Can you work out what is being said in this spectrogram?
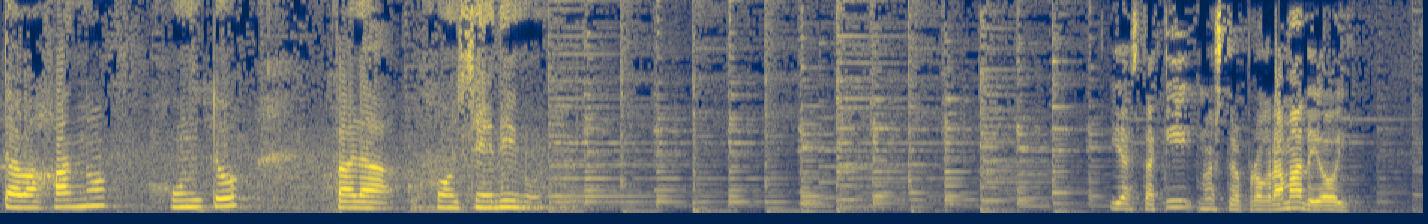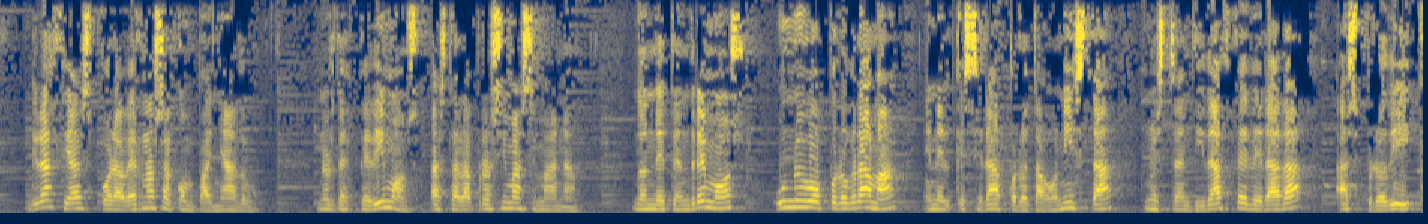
trabajando juntos para conseguirlo. Y hasta aquí nuestro programa de hoy. Gracias por habernos acompañado. Nos despedimos hasta la próxima semana, donde tendremos un nuevo programa en el que será protagonista nuestra entidad federada Asprodic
